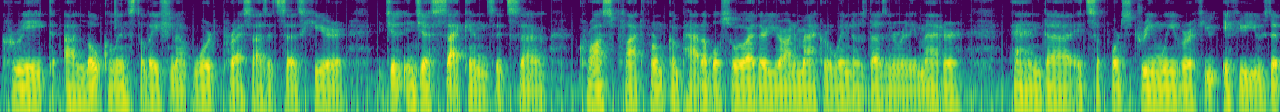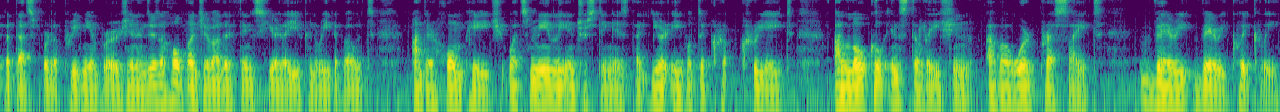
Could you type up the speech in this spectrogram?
create a local installation of WordPress as it says here in just seconds. It's uh, cross-platform compatible so whether you're on Mac or Windows doesn't really matter and uh, it supports Dreamweaver if you if you use it, but that's for the premium version. And there's a whole bunch of other things here that you can read about on their homepage. What's mainly interesting is that you're able to cr create a local installation of a WordPress site very very quickly.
